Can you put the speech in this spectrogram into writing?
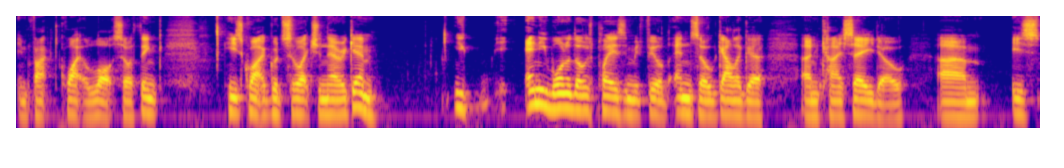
in fact, quite a lot. So I think he's quite a good selection there. Again, you, any one of those players in midfield, Enzo, Gallagher, and Caicedo, um, is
